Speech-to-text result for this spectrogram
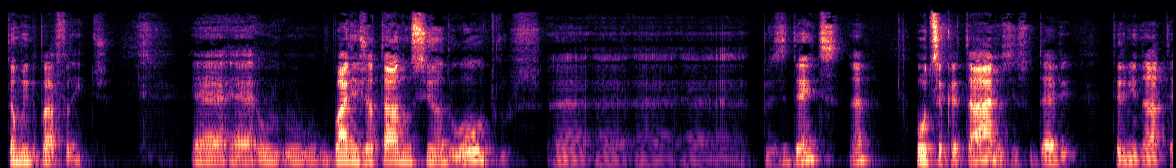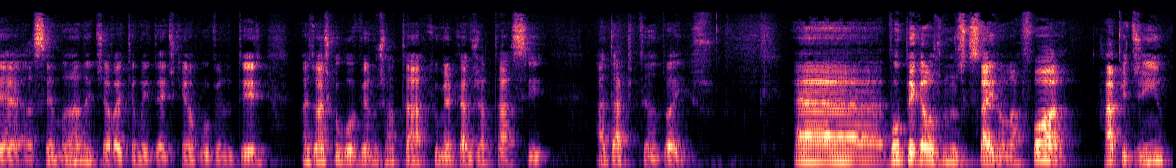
estamos é, é, é indo para frente. É, o, o, Biden já está anunciando outros presidentes, né? Outros secretários, isso deve terminar até a semana, a gente já vai ter uma ideia de quem é o governo dele, mas eu acho que o governo já está, que o mercado já está se adaptando a isso. Uh, vamos pegar os números que saíram lá fora, rapidinho.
